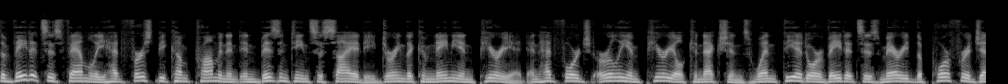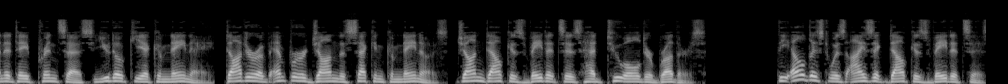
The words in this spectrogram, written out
The Vaitatsis family had first become prominent in Byzantine society during the Komnenian period and had forged early imperial connections when Theodore Vaitatsis married the Porphyrogenite princess Eudokia Komnene, daughter of Emperor John II Komnenos. John Doukas Vaitatsis had two older brothers. The eldest was Isaac Doukas Vaitatsis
